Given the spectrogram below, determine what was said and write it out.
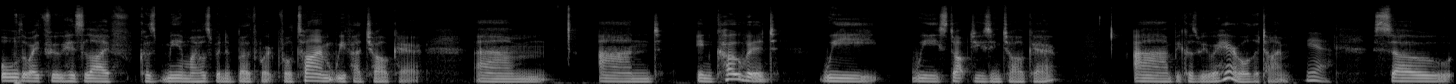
all the way through his life, because me and my husband have both worked full time, we've had childcare, um, and in COVID, we we stopped using childcare uh, because we were here all the time. Yeah. So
